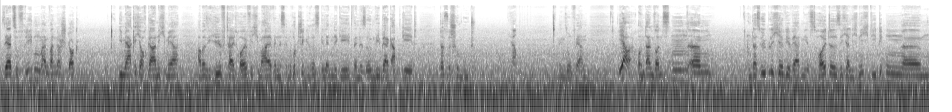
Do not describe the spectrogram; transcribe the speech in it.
sehr zufrieden, meinem Wanderstock. Die merke ich auch gar nicht mehr. Aber sie hilft halt häufig mal, wenn es in rutschigeres Gelände geht, wenn es irgendwie bergab geht. Das ist schon gut. ja. Insofern. Ja, und ansonsten ähm, das Übliche, wir werden jetzt heute sicherlich nicht die dicken ähm,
